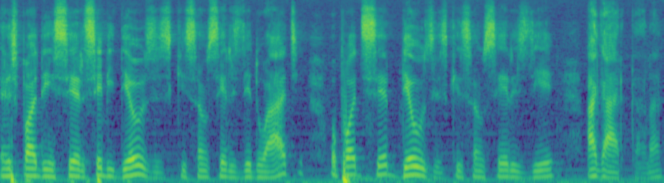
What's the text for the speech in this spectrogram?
Eles podem ser semideuses, que são seres de Duarte, ou pode ser deuses, que são seres de Agartha. Né?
